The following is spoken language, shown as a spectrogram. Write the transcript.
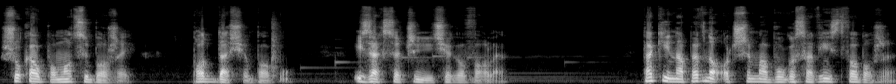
szukał pomocy Bożej, podda się Bogu i zechce czynić Jego wolę. Taki na pewno otrzyma błogosławieństwo Boże,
